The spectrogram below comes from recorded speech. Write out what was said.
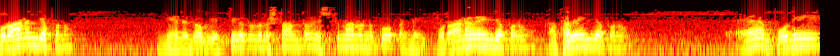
పురాణం చెప్పను. నేను ఏదో వ్యక్తిగత దృష్టాంతం ఇస్తున్నాను అనుకోకండి పురాణం ఏం చెప్పను? కథలేం చెప్పను? పోనీ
